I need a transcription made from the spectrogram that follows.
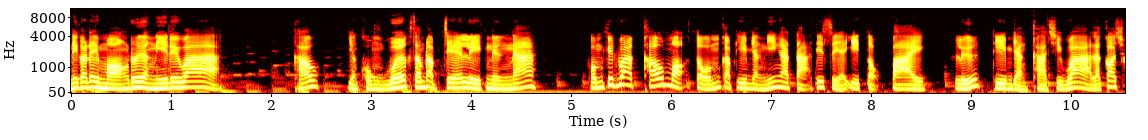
นี่ก็ได้มองเรื่องนี้ได้ว่า เขายังคงเวิร์กสำหรับเจลีกหนึ่งนะ ผมคิดว่าเขาเหมาะสมกับทีมอย่างนิงาตะที่เสียอิโตะไป หรือทีมอย่างคาชิวะและก็โช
